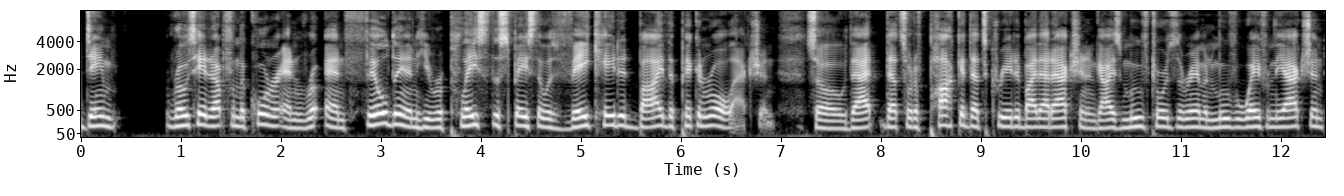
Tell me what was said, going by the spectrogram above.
Dame rotated up from the corner and and filled in. He replaced the space that was vacated by the pick and roll action. So that that sort of pocket that's created by that action, and guys move towards the rim and move away from the action.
